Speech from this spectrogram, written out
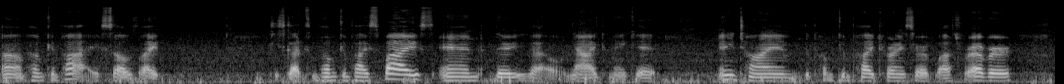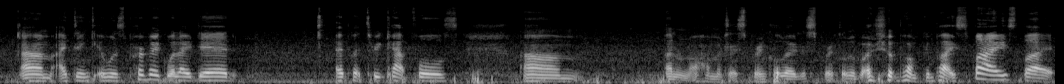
um, pumpkin pie. So I was like, just got some pumpkin pie spice, and there you go. Now I can make it anytime. The pumpkin pie Torani syrup lasts forever. Um, I think it was perfect what I did. I put three capfuls Um, I don't know how much I sprinkled. I just sprinkled a bunch of pumpkin pie spice, but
